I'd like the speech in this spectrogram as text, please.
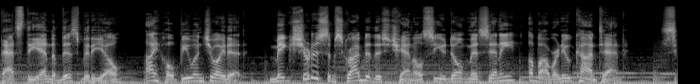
That's the end of this video. I hope you enjoyed it. Make sure to subscribe to this channel so you don't miss any of our new content. See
